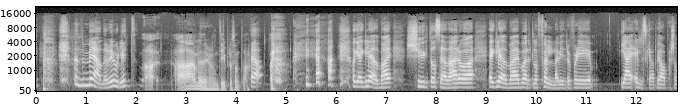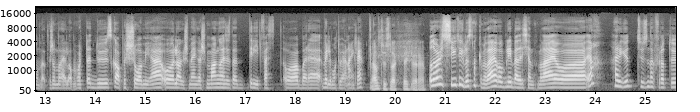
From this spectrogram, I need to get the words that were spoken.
Men du mener det jo litt. Nei, jeg mener kanskje 10 da. Ja. ok, jeg gleder meg sjukt til å se det her, og jeg gleder meg bare til å følge deg videre, fordi jeg elsker at vi har personligheter som deg i landet vårt. Du skaper så mye og lager så mye engasjement, og jeg syns det er dritfest og bare veldig motiverende, egentlig. Ja, tusen takk. Det er hyggelig å høre. Og det var sykt hyggelig å snakke med deg og bli bedre kjent med deg, og ja, herregud, tusen takk for at du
